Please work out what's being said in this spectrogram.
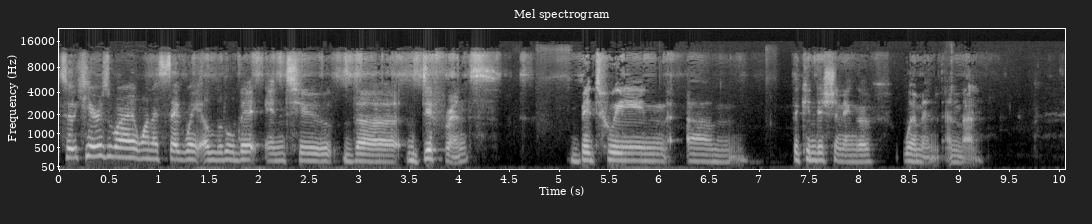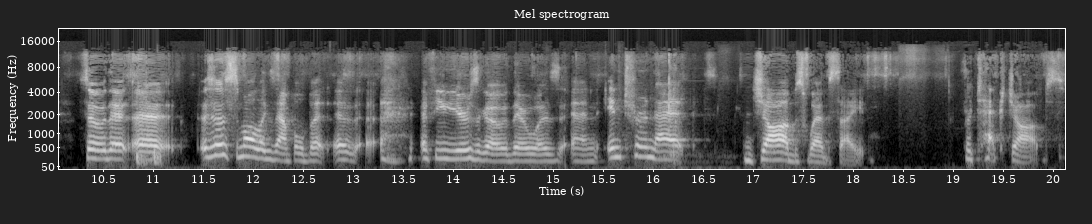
so here's where I want to segue a little bit into the difference between um, the conditioning of women and men. So that uh, this is a small example, but uh, a few years ago there was an internet jobs website for tech jobs.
